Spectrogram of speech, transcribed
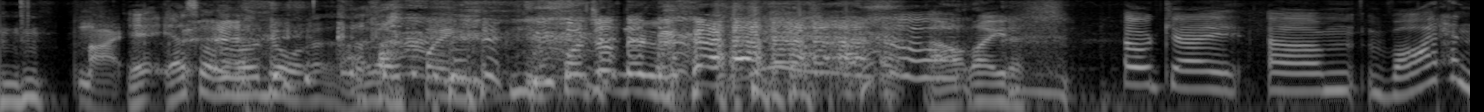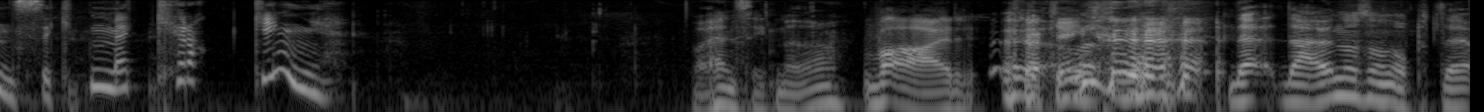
Nei. Jeg, jeg sa det var dårlig. Halvt poeng. Fortsatt null. Ja, det er greit. OK. Um, hva er hensikten med krakking? Hva er hensikten med det? Hva er krakking? det, det er jo noe sånn oppde,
